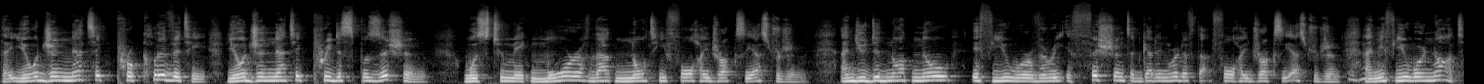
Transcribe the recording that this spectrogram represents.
that your genetic proclivity, your genetic predisposition was to make more of that naughty 4-hydroxyestrogen, and you did not know if you were very efficient at getting rid of that 4-hydroxyestrogen, Mm-hmm. and if you were not,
